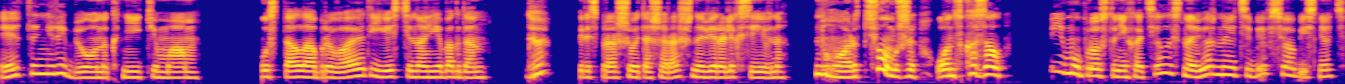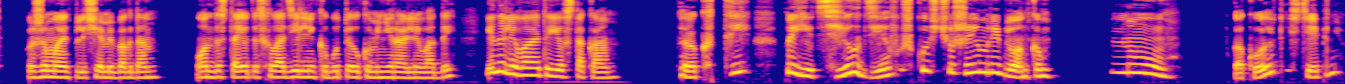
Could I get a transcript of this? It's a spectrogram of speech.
«Это не ребенок, Ники, мам», Устало обрывает ее стенание Богдан. «Да?» — переспрашивает ошарашенная Вера Алексеевна. «Ну, Артём же, он сказал...» Ему просто не хотелось, наверное, тебе все объяснять, пожимает плечами Богдан. Он достает из холодильника бутылку минеральной воды и наливает ее в стакан. «Так ты приютил девушку с чужим ребенком. «Ну, в какой-то степени»,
